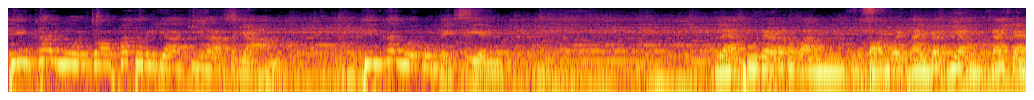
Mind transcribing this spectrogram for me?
ทีมค่ายมวยจอพัทริยากีฬาสยาม ทีมค่ายมวยกลุ่มเด็กเซียนและผู้ได้รับรางวัลสอนมวยไทยยอดเยี่ยมได้แก่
